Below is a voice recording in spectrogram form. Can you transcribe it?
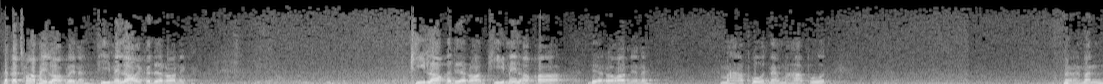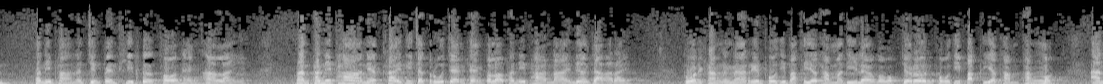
แต่ก็ชอบให้หลอกด้วยนะผีไม่หลอกก็เดือดร้อนอีกผีหลอกก็เดือดร้อน ผีไม่หลอกก็เดือดร้อนเนี่ยนะ มหาพูดนะ มหาพูดนะมันพระนิพพานนั้นจึงเป็นที่เพิกถอนแห่งอาลัยนั้นพระนิพพานเนี่ยใครที่จะรู้แจ้งแทงตลอดพระนิพพานได้เนื่องจากอะไร ตัวในครั้งหนึ่งนะ เรียนโพธิปัจจยธรรมมาดีแล้วก็บอกเจริญโพธิปัจจยธรรมทั้งหมด อัน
